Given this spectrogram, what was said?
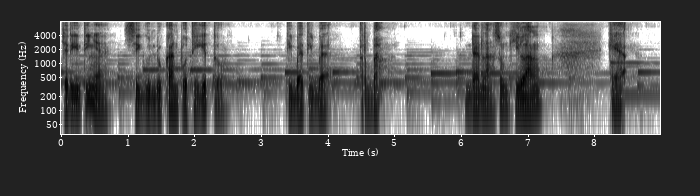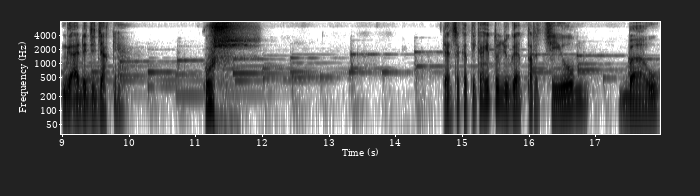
Jadi intinya si gundukan putih itu tiba-tiba terbang dan langsung hilang kayak nggak ada jejaknya wush. Dan seketika itu juga tercium bau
